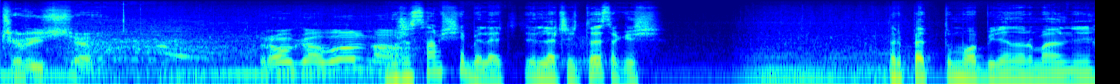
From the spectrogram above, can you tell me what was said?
Oczywiście. Droga wolna. Może sam siebie le leczyć, to jest jakieś... Perpetuum mobile normalnie.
